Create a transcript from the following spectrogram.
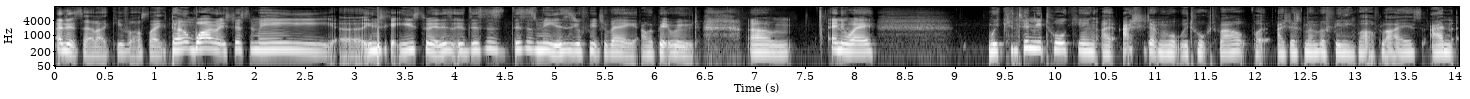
I didn't say I like you, but I was like, don't worry, it's just me. Uh, you need to get used to it. This, this is this is me. This is your future bae. I'm a bit rude. Um, anyway, we continued talking. I actually don't remember what we talked about, but I just remember feeling butterflies. And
